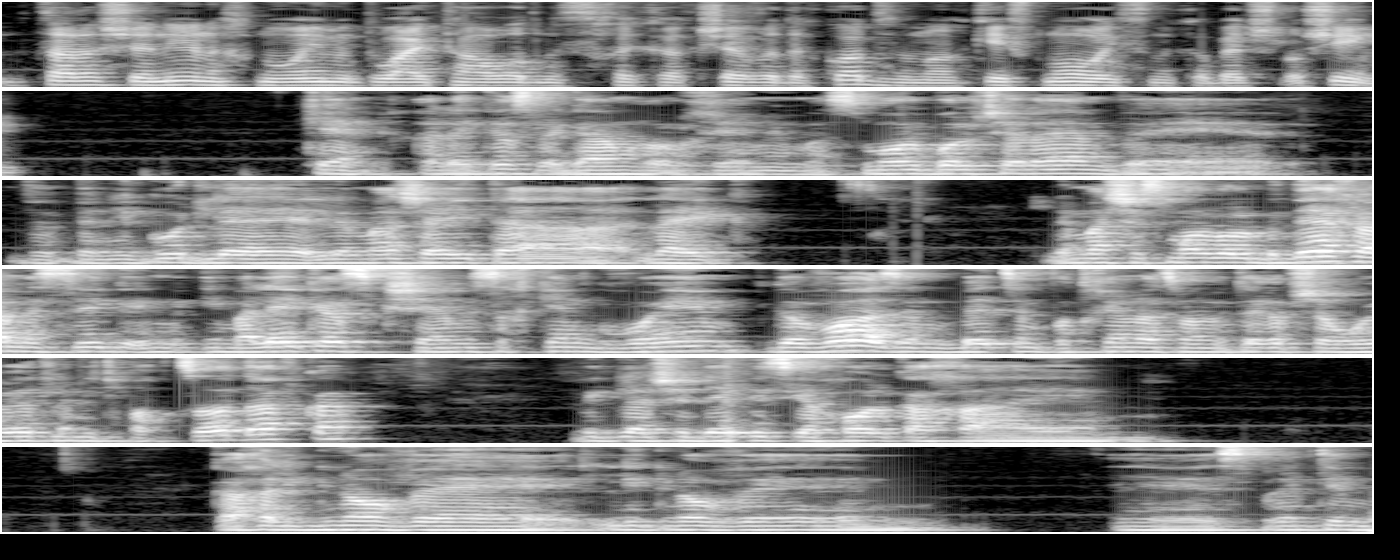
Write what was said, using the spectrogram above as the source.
בצד השני אנחנו רואים את דווייט האוורד משחק רק 7 דקות ומרכיף מוריס מקבל 30. כן, הלייקרס לגמרי הולכים עם ה small ball שלהם, ו... ובניגוד ל... למה שהיית, like, למה ש small ball בדרך כלל משיג, עם, עם הלייקרס כשהם משחקים גבוהים, גבוה, אז הם בעצם פותחים לעצמם יותר אפשרויות למתפרצות דווקא, בגלל שדייוויס יכול ככה, אה, ככה לגנוב, אה, לגנוב אה, ספרינטים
